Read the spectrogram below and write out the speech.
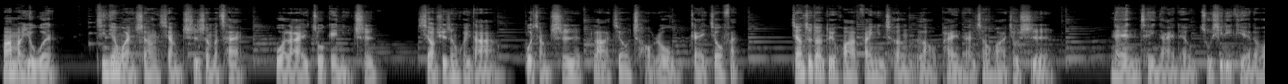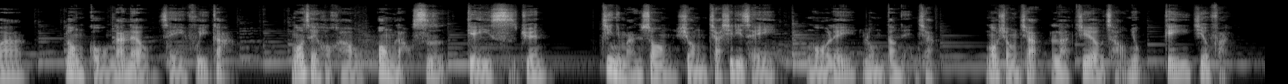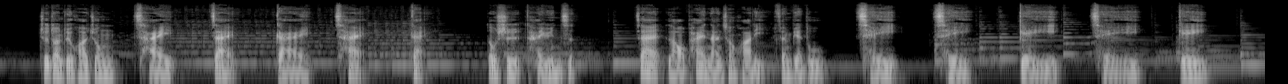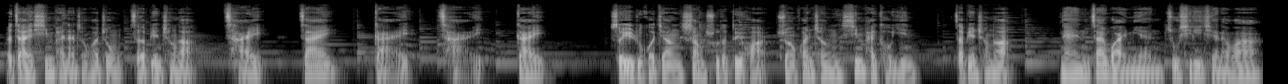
妈妈又问：“今天晚上想吃什么菜？我来做给你吃。”小学生回答：“我想吃辣椒炒肉盖浇饭。”将这段对话翻译成老派南昌话，就是：“恁在外头做西里去了哇，弄过完了才回家。我在学校帮老师改试卷。今日晚上想吃西里菜，我来弄到人家。我想吃辣椒炒肉盖浇饭。”这段对话中，才、在、改、菜、盖。都是台韵字，在老派南昌话里分别读“才”“才”“给”“才”“给”，而在新派南昌话中则变成了“才”“在”“改”“采”“该”。所以，如果将上述的对话转换成新派口音，则变成了“恁在外面做西里去了哇”。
